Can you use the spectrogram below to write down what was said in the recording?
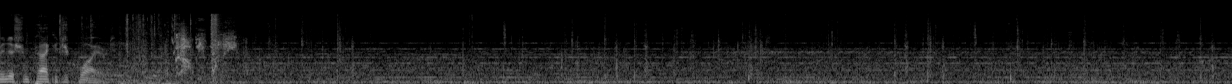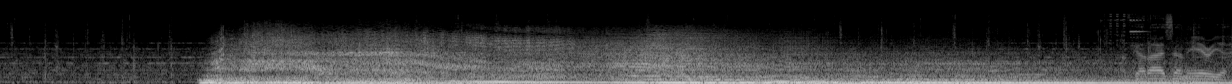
Ammunition package acquired. Copy, 1-8. I've got eyes on the area.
